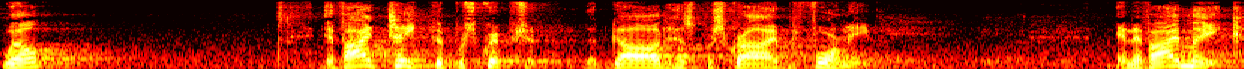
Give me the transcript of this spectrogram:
Well, if I take the prescription that God has prescribed for me, and if I make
